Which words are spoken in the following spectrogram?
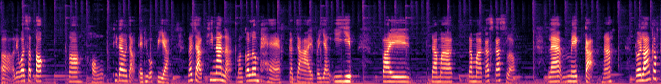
เเรียกว่าสต็อก เนาะของที่ได้มาจากเอธิโอเปีย และจากที่นั่นอะมันก็เริ่มแผ่กระจายไปยังอียิปต์ไปดามาดามากัสกัสเหรอและเมกะนะโดยร้านกาแฟ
